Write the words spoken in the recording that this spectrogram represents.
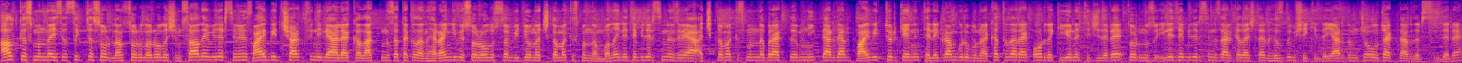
Alt kısmında ise sıkça sorulan sorulara ulaşım sağlayabilirsiniz. Bybit Sharkfin ile alakalı aklınıza takılan herhangi bir soru olursa videonun açıklama kısmından bana iletebilirsiniz veya açıklama kısmında bıraktığım linklerden Bybit Türkiye'nin Telegram grubuna katılarak oradaki yöneticilere sorunuzu iletebilirsiniz arkadaşlar. Hızlı bir şekilde yardımcı olacaklardır sizlere.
